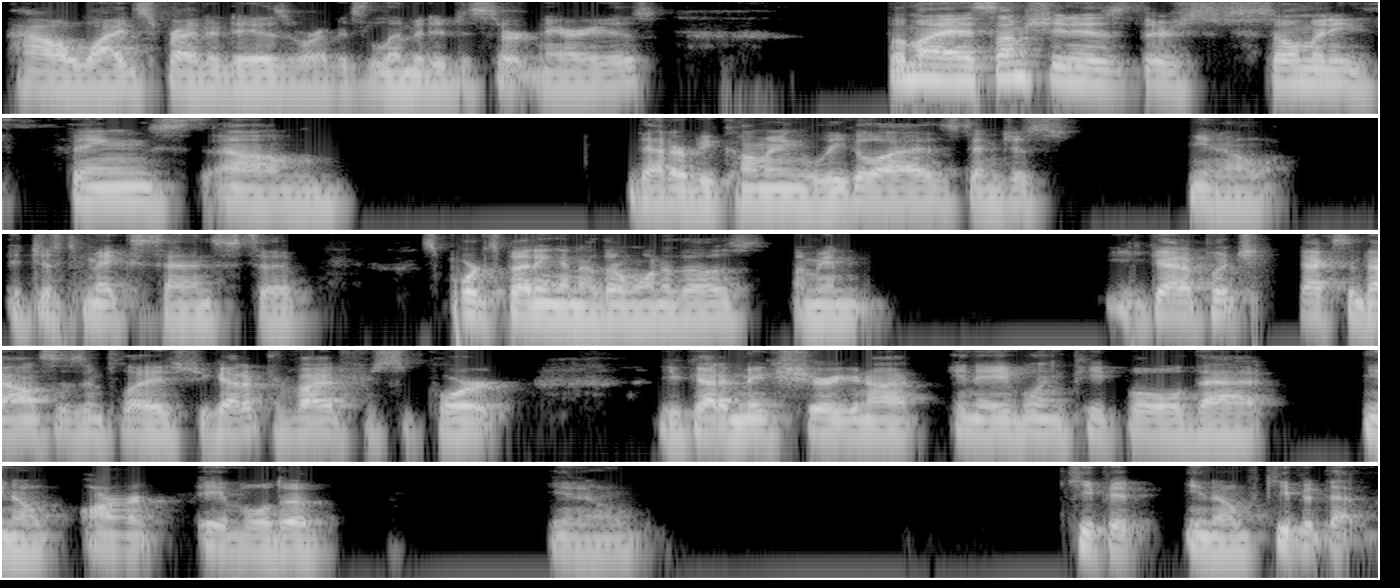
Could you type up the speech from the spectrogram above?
how widespread it is or if it's limited to certain areas but my assumption is there's so many things um, that are becoming legalized and just you know it just makes sense to sports betting another one of those i mean you got to put checks and balances in place you got to provide for support you got to make sure you're not enabling people that you know aren't able to you know keep it you know keep it that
